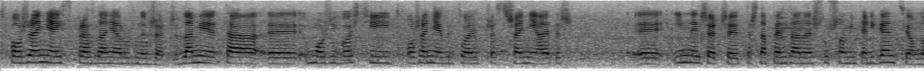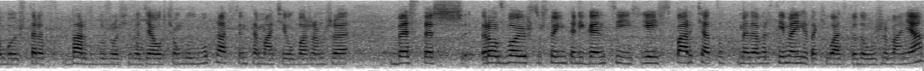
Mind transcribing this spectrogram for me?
tworzenia i sprawdzania różnych rzeczy. Dla mnie ta e, możliwości tworzenia wirtualnych przestrzeni, ale też innych rzeczy, też napędzane sztuczną inteligencją, no bo już teraz bardzo dużo się zadziało w ciągu dwóch lat w tym temacie. Uważam, że bez też rozwoju sztucznej inteligencji i jej wsparcia, to metaverse nie będzie taki łatwy do używania.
